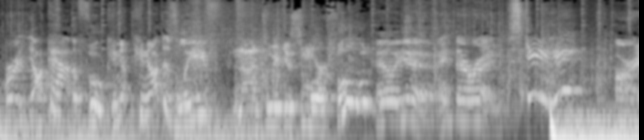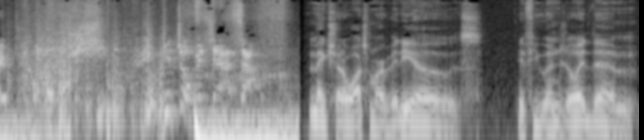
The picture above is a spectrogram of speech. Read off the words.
Bro, y'all can have the food. Can y'all, can y'all just leave? Not until we get some more food. Hell yeah, ain't that right? Ski! Alright. Shit. Get your bitch ass out. Make sure to watch more videos if you enjoyed them.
